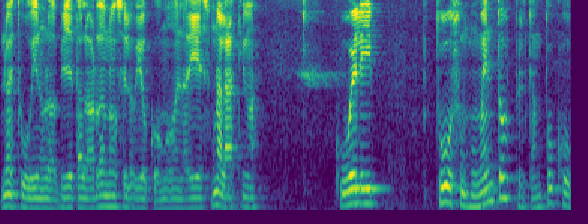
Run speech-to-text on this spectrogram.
no estuvo bien Urdapilleta, la verdad no se lo vio cómodo en la 10. Una lástima. Cubeli tuvo sus momentos, pero tampoco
